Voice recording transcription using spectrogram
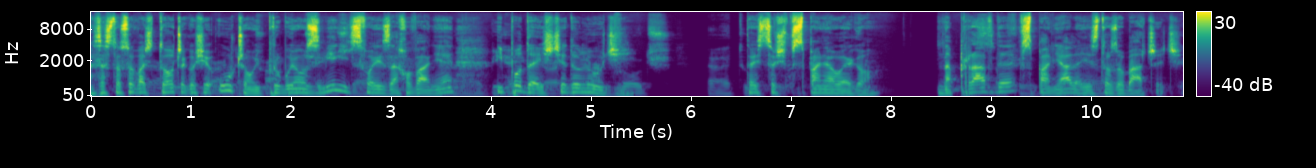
Zastosować to, czego się uczą i próbują zmienić swoje zachowanie i podejście do ludzi. To jest coś wspaniałego. Naprawdę wspaniale jest to zobaczyć.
